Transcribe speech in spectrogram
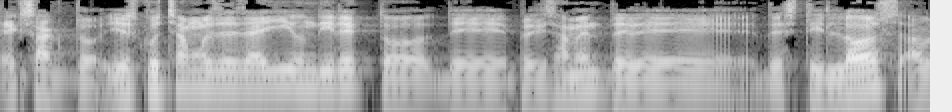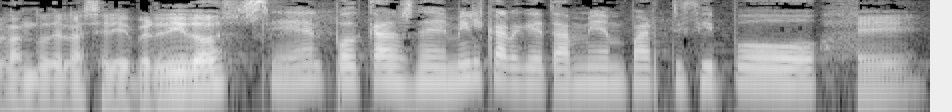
Exacto. Y escuchamos desde allí un directo de precisamente de, de Still Lost, hablando de la serie Perdidos. Sí, el podcast de Milcar, que también participó Eh,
